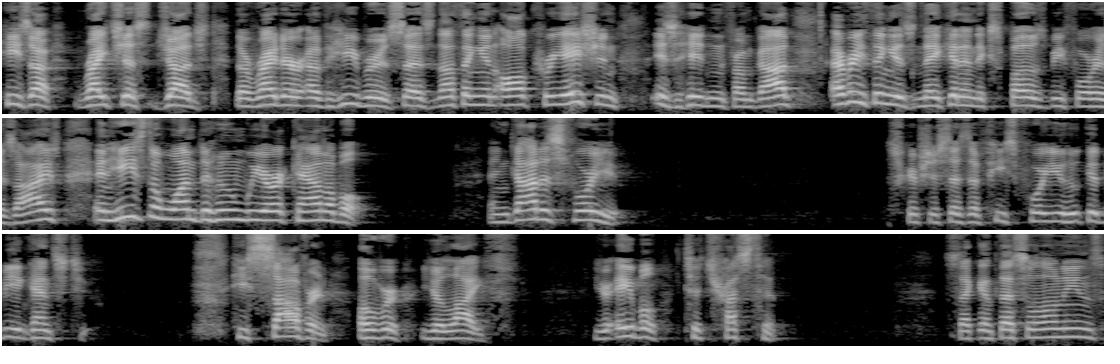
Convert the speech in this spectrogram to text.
He's a righteous judge. The writer of Hebrews says, Nothing in all creation is hidden from God. Everything is naked and exposed before his eyes, and he's the one to whom we are accountable. And God is for you. Scripture says, If he's for you, who could be against you? He's sovereign over your life. You're able to trust him. Second Thessalonians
